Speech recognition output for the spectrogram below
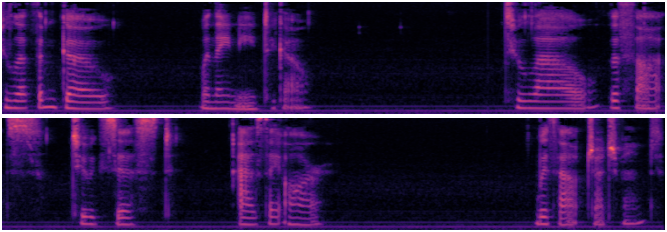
to let them go when they need to go, to allow the thoughts to exist as they are without judgment.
